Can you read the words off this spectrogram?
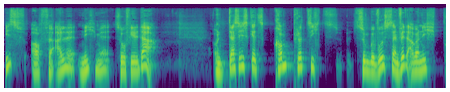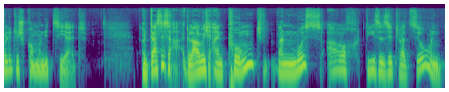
ist auch für alle nicht mehr so viel da. Und das ist jetzt, kommt plötzlich zum Bewusstsein, wird aber nicht politisch kommuniziert. Und das ist, glaube ich, ein Punkt. Man muss auch diese Situation,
